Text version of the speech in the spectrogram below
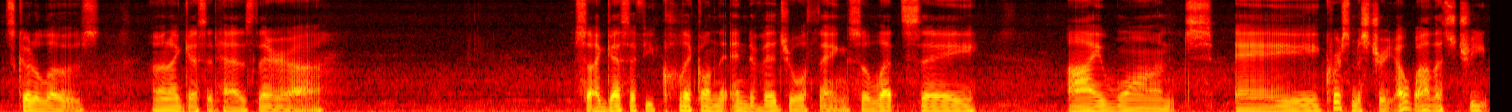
let's go to Lowe's, and I guess it has their. Uh, so I guess if you click on the individual thing, so let's say I want a Christmas tree. Oh wow, that's cheap.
